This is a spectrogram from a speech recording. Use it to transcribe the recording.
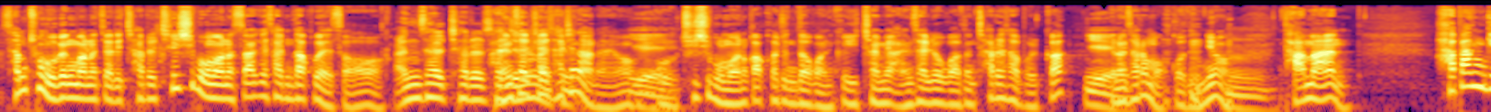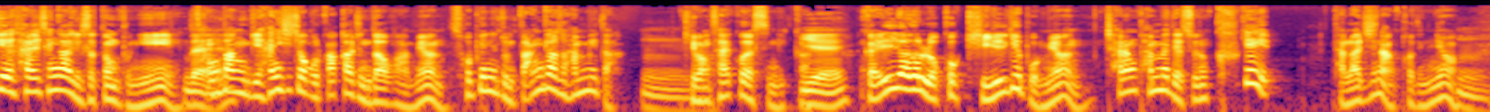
3,500만 원짜리 차를 75만 원 싸게 산다고 해서 안 살 차를 사지는 안살 차 사진 않아요. 예. 뭐 75만 원 깎아준다고 하니까 이참에 안 살려고 하던 차를 사볼까? 예. 이런 사람 없거든요. 음. 다만 하반기에 살 생각이 있었던 분이 네. 상반기 한시적으로 깎아준다고 하면 소비는 좀 당겨서 합니다. 음, 기왕 살 거였으니까. 예, 그러니까 1년을 놓고 길게 보면 차량 판매 대수는 크게 달라지진 않거든요. 음,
